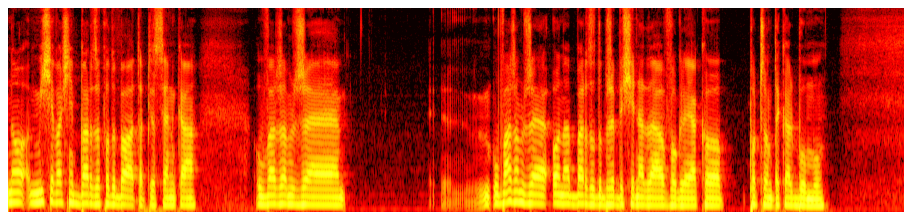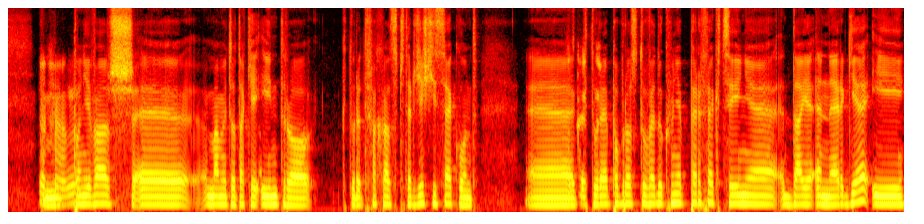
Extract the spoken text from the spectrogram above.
no mi się właśnie bardzo podobała ta piosenka. Uważam, że uważam, że ona bardzo dobrze by się nadała w ogóle jako początek albumu. Aha, Mm, no. Ponieważ e, mamy to takie intro, które trwa chyba z 40 sekund, e, No tak. które po prostu według mnie perfekcyjnie daje energię i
